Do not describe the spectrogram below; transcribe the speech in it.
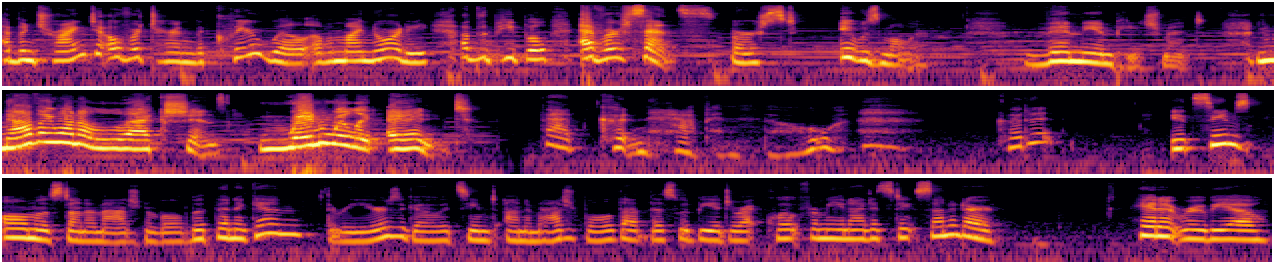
have been trying to overturn the clear will of a minority of the people ever since. First, it was Mueller. Then the impeachment. Now they want elections. When will it end? That couldn't happen, though. Could it? It seems almost unimaginable, but then again, three years ago, it seemed unimaginable that this would be a direct quote from a United States Senator. Hit it, Rubio.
